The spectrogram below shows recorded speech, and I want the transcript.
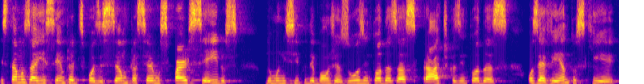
estamos aí sempre à disposição para sermos parceiros do município de Bom Jesus em todas as práticas, em todos os eventos que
